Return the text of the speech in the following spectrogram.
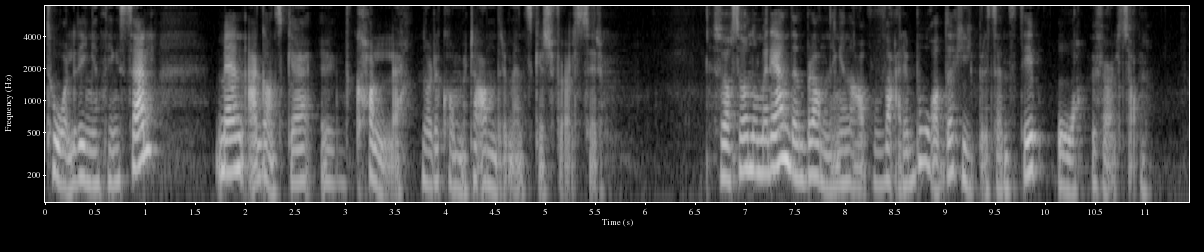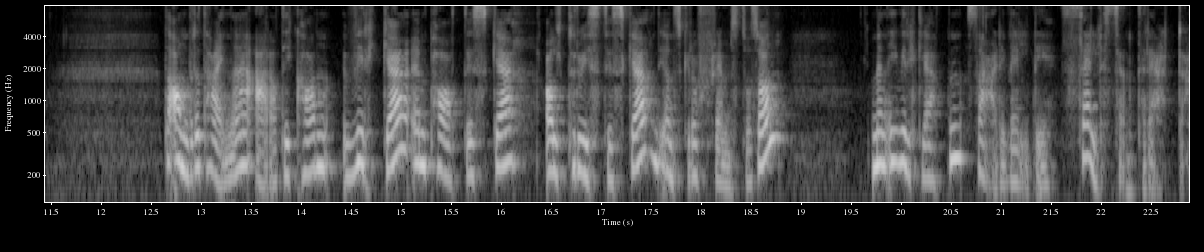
tåler ingenting selv, men er ganske eh, kalde når det kommer til andre menneskers følelser. Så altså nummer én den blandingen av å være både hypersensitiv og ufølsom. Det andre tegnet er at de kan virke empatiske, altruistiske. De ønsker å fremstå sånn. Men i virkeligheten så er de veldig selvsentrerte.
